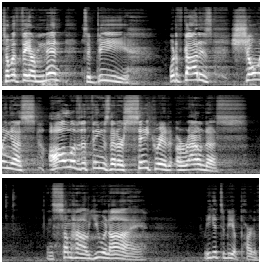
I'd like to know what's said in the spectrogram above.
to what they are meant to be. What if God is showing us all of the things that are sacred around us? And somehow you and I, we get to be a part of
